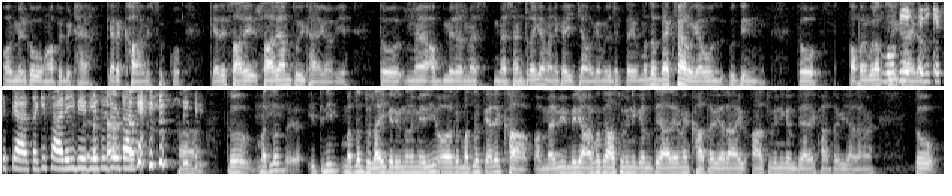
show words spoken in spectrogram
और मेरे को वहाँ पे बिठाया। कह रहे खा अभी सबको। कह रहे सारे सारे आम तू ही खाएगा अभी ये। तो मैं अब मेरा मैं मैं सेंटर रह गया। मैंने कहा ये क्या हो गया? मुझे लगता है मतलब बैकफायर हो गया वो उस दिन। तो पापा ने बोला तू वो ही भी एक तरीके से प्यार था कि सारे ही दे दिए तुझे उठा के। हाँ तो मतलब इतनी मतलब धुलाई करी उन्होंने मेरी और मतलब कह रहे खा। और मैं भी मेरी आँखों से आँसू भी निकलते आ रहे हैं। मैं खाता भी जा रहा आँसू भी निकलते आ रहे खाता भी जा रहा मैं। तो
